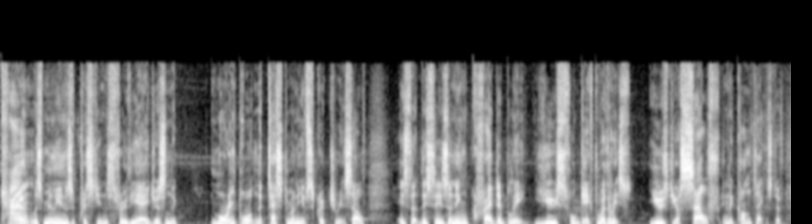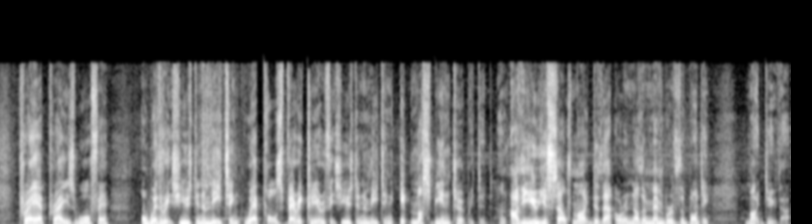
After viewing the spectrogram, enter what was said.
countless millions of Christians through the ages and the more important, the testimony of Scripture itself, is that this is an incredibly useful gift, whether it's used yourself in the context of prayer, praise, warfare, or whether it's used in a meeting, where Paul's very clear if it's used in a meeting, it must be interpreted. And either you yourself might do that or another member of the body might do that.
